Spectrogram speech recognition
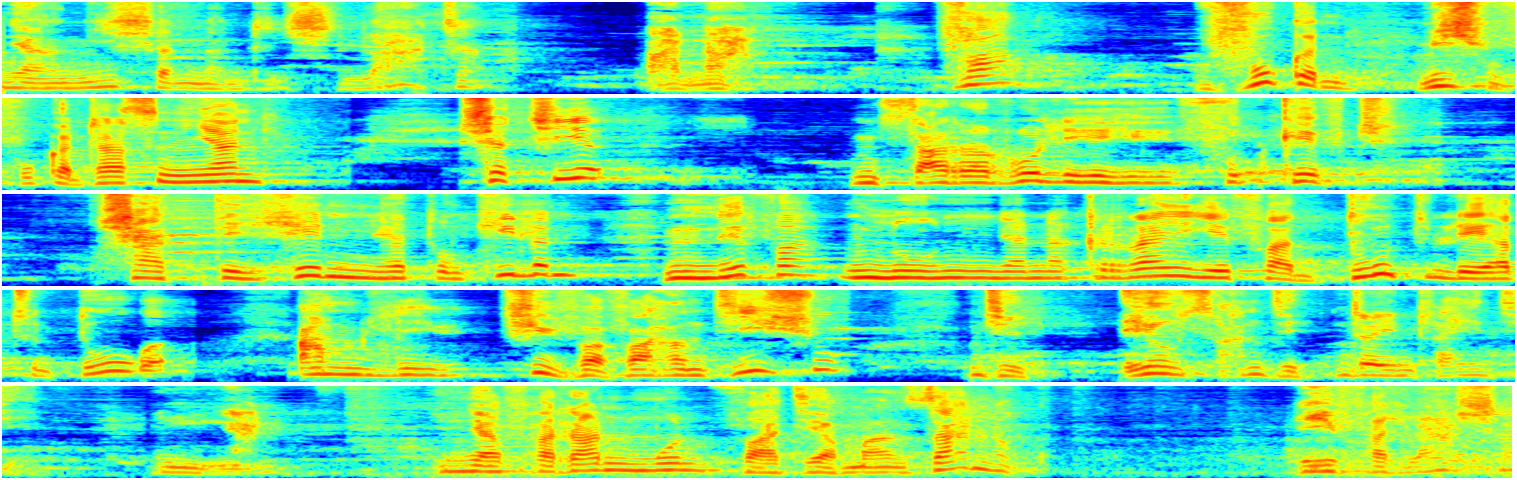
ny agnisany nandresy lahatra anah fa vokany misy voka-dratsiny ihany satria mizara roa le foto-kevitra sady te heno ny ato ankilany nefa nohon'ny anankiray efa donto le atidoha amle fivavahan-diso de eo zany de indraindray de ny any ny hafarany moa ny vady aman-janako efa lasa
